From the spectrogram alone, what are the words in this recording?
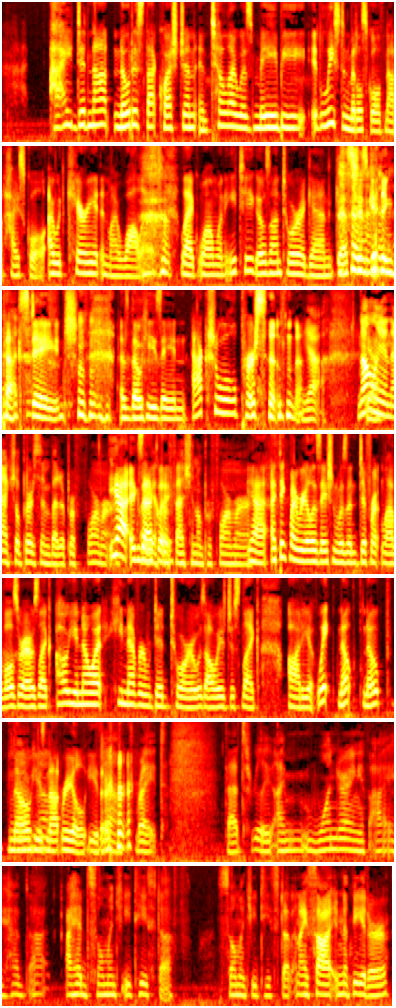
I did not notice that question until I was maybe at least in middle school, if not high school. I would carry it in my wallet. like, well, when ET goes on tour again, guess who's getting backstage? As though he's an actual person. Yeah, not Yeah. only an actual person, but a performer. Yeah, Like a exactly. professional performer. Yeah, I think my realization was in different levels where I was like, oh, you know what? He never did tour. It was always just like audio. Wait, nope, nope. No, he's not real either. Yeah, right. That's really. I'm wondering if I had that. I had so much ET stuff, so much ET stuff, and I saw it in the theater.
